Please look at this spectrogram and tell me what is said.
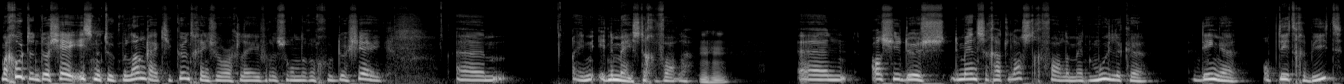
Maar goed, een dossier is natuurlijk belangrijk. Je kunt geen zorg leveren zonder een goed dossier. Um, in, in de meeste gevallen. Mm -hmm. En als je dus de mensen gaat lastigvallen met moeilijke dingen op dit gebied,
